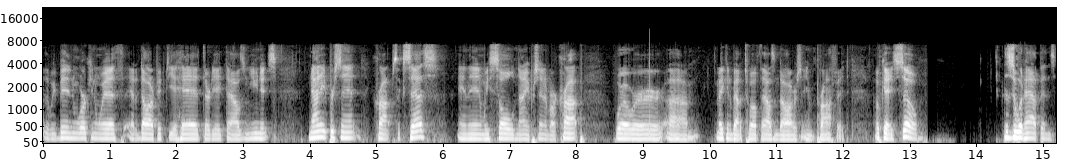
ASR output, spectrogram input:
that we've been working with at $1.50 a head, 38,000 units, 90% crop success, and then we sold 90% of our crop where we're um, making about $12,000 in profit. Okay, so this is what happens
